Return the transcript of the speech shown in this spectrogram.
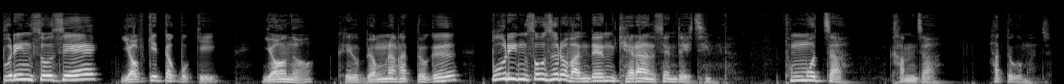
뿌링 소스에 엽기 떡볶이 연어 그리고 명랑 핫도그 뿌링 소스로 만든 계란 샌드위치입니다. 통모짜 감자 핫도그 먼저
